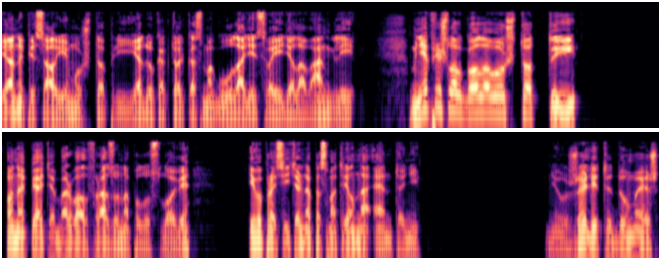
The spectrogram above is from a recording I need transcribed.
Я написал ему, что приеду, как только смогу уладить свои дела в Англии. Мне пришло в голову, что ты... Он опять оборвал фразу на полуслове и вопросительно посмотрел на Энтони. «Неужели ты думаешь,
